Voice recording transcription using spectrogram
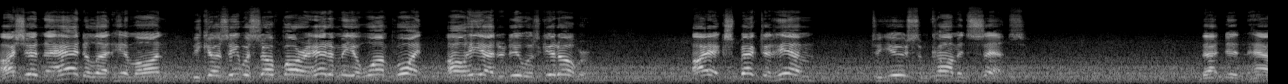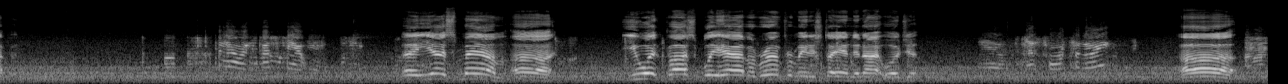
I shouldn't have had to let him on because he was so far ahead of me at one point, all he had to do was get over. I expected him to use some common sense. That didn't happen. Canal Lake Fish Camp. Hey, yes, ma'am. Uh, you wouldn't possibly have a room for me to stay in tonight, would you? Yeah. Just for tonight? Uh, I,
